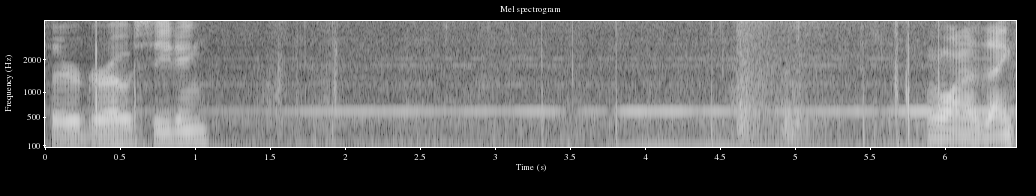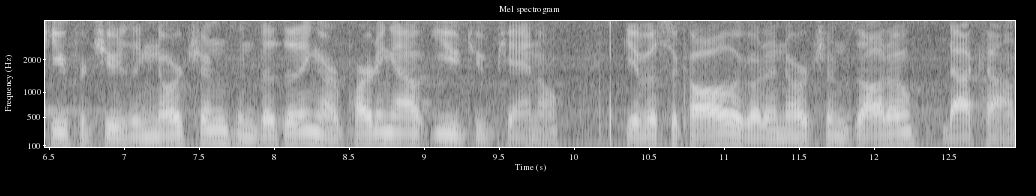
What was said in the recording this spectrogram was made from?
Third row seating. We want to thank you for choosing Nordstrom's and visiting our Parting Out YouTube channel. Give us a call or go to nordstromsauto.com.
